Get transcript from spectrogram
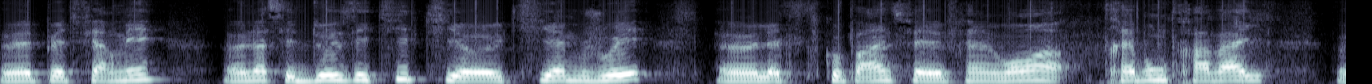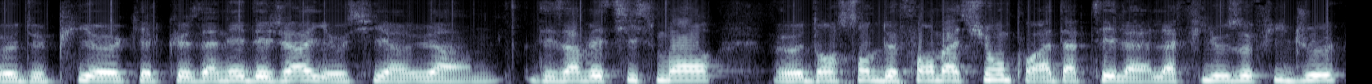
elle peut être fermée. Euh, là, c'est deux équipes qui, euh, qui aiment jouer. Euh, L'Atlético Paranaense fait vraiment un très bon travail depuis quelques années déjà. Il y a aussi eu un, des investissements dans le centre de formation pour adapter la, la philosophie de jeu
